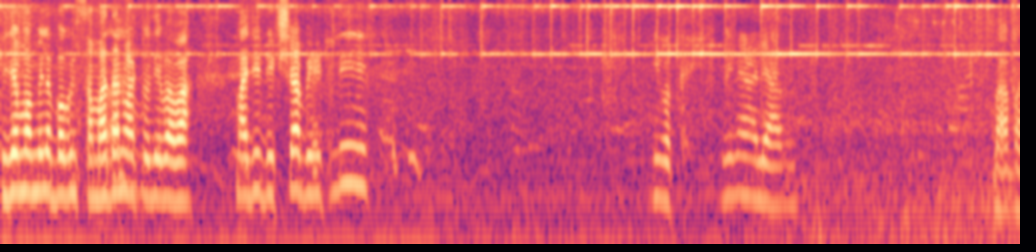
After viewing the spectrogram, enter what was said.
तिच्या मम्मीला बघून समाधान वाटू दे बाबा. माझी दीक्षा भेटली. ही बघ ही नाही आली अजून. बाबा.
